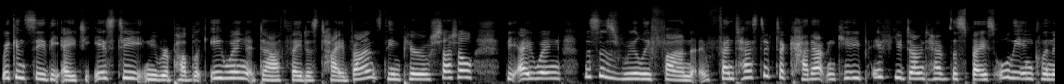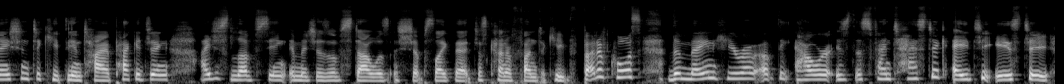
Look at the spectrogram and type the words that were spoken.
We can see the AT-ST, New Republic E-Wing, Darth Vader's TIE Advance, the Imperial Shuttle, the A-Wing. This is really fun. Fantastic to cut out and keep if you don't have the space or the inclination to keep the entire packaging. I just love seeing images of Star Wars ships like that. Just kind of fun to keep. But of course, the main hero of the hour is this fantastic ATST.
